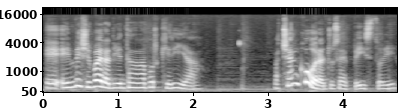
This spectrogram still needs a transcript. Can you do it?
E, e invece poi era diventata una porcheria. Ma c'è ancora Giuseppe History?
